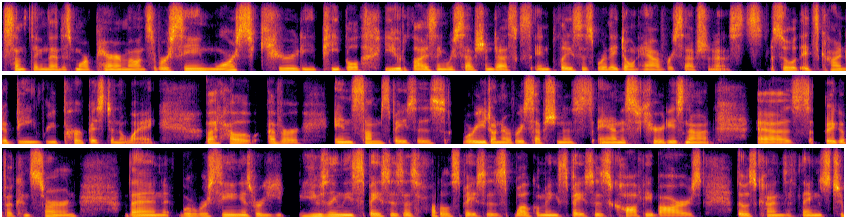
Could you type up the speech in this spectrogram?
something that is more paramount. So we're seeing more security people utilizing reception desks in places where they don't have receptionists. So it's kind of being repurposed in a way. But however, in some spaces where you don't have receptionists and security is not as big of a concern, then what we're seeing is we're using these spaces as huddle spaces, welcoming spaces, coffee bars, those kinds of things to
